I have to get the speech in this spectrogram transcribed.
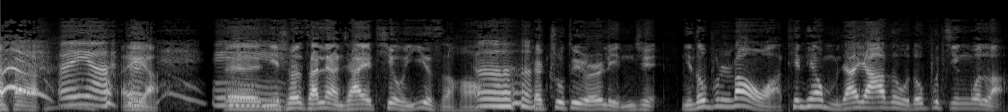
哎呀，哎呀，呃，嗯你说咱两家也挺有意思哈，嗯这住对门邻居，你都不知道啊！天天我们家鸭子我都不经过了。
